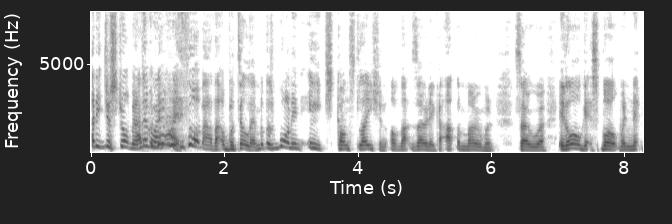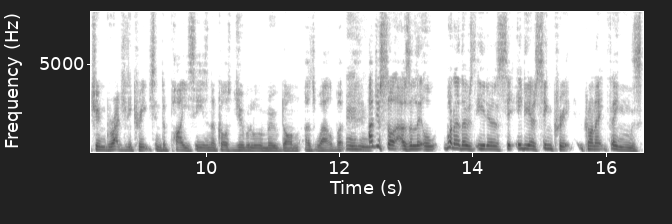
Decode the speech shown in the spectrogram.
And it just struck me. I never, never nice. really thought about that up until then, but there's one in each constellation of that zodiac at the moment. So uh, it all gets spoilt when Neptune gradually creeps into Pisces. And of course, Jupiter will moved on as well. But mm-hmm. I just thought that was a little, one of those idiosyncratic things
